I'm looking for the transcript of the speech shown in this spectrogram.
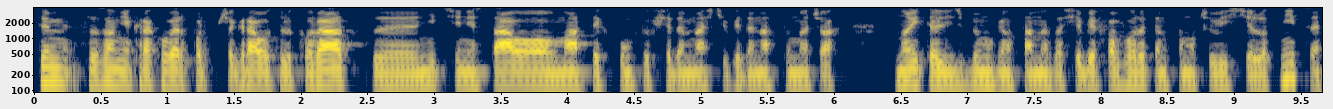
W tym sezonie Kraków Airport przegrało tylko raz, y, nic się nie stało, ma tych punktów 17 w 11 meczach no i te liczby mówią same za siebie. Faworytem są oczywiście lotnicy.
